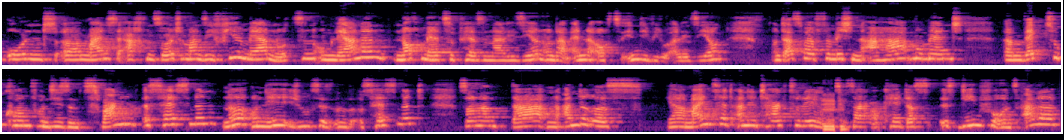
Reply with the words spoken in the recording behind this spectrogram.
Und äh, meines Erachtens sollte man sie viel mehr nutzen, um Lernen noch mehr zu personalisieren und am Ende auch zu individualisieren. Und das war für mich ein Aha-Moment, ähm, wegzukommen von diesem Zwang-Assessment, ne, und nee, ich muss jetzt ein Assessment, sondern da ein anderes ja, Mindset an den Tag zu legen mhm. und zu sagen, okay, das ist dient für uns alle,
